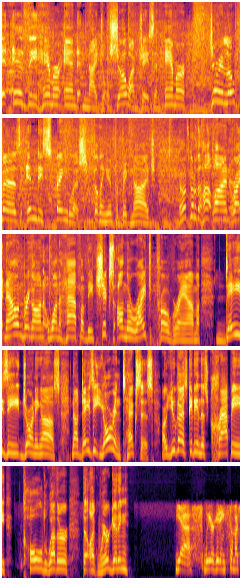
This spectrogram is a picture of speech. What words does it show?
It is the Hammer and Nigel show. I'm Jason Hammer. Jerry Lopez, Indy Spanglish, filling in for Big Nige. And let's go to the hotline right now and bring on one half of the Chicks on the Right program, Daisy, joining us. Now, Daisy, you're in Texas. Are you guys getting this crappy cold weather that like we're getting? Yes, we are getting so much.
